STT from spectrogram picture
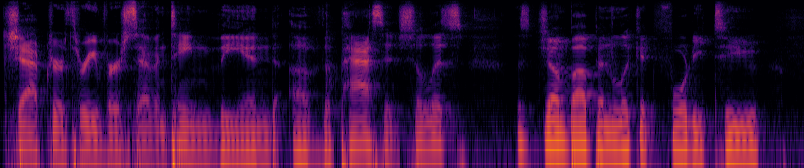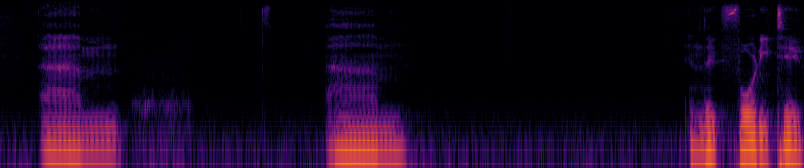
chapter 3 verse 17 the end of the passage. So let's let's jump up and look at 42 um, um, in Luke 42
